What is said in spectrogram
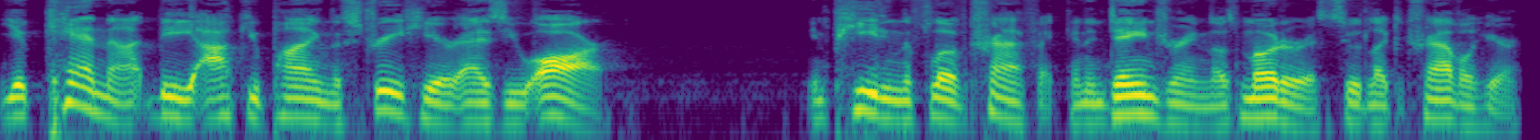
you cannot be occupying the street here as you are impeding the flow of traffic and endangering those motorists who would like to travel here.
